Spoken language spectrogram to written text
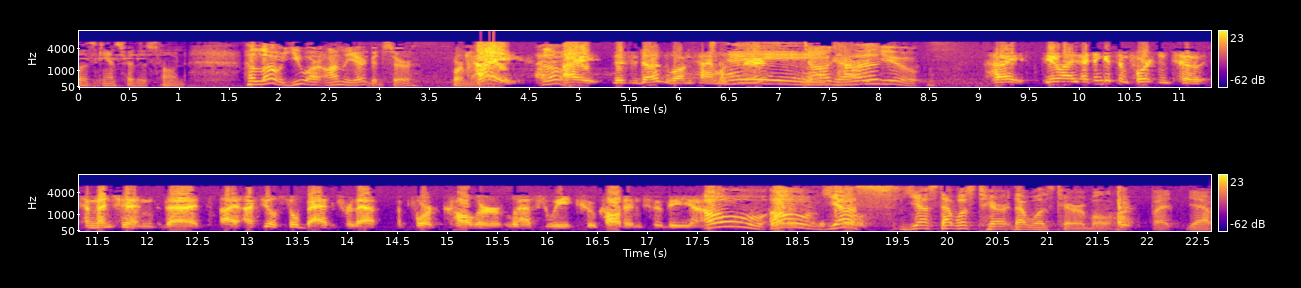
let's answer this phone. Hello, you are on the air, good sir. Hi. Hello. Hi. This is Doug, long time listener. Hey, Doug, how are you? Hi. You know, I, I think it's important to to mention that I, I feel so bad for that poor caller last week who called into the. Uh, Oh, oh, yes, yes, that was ter- that was terrible. But yeah,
